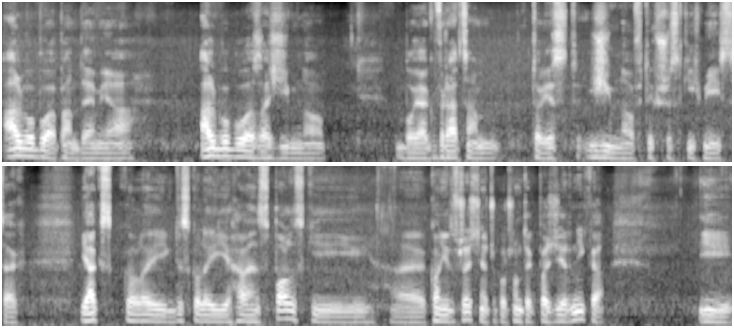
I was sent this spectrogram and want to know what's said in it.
albo była pandemia, albo było za zimno, bo jak wracam, to jest zimno w tych wszystkich miejscach. Jak z kolei, gdy z kolei jechałem z Polski, e, koniec września czy początek października i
